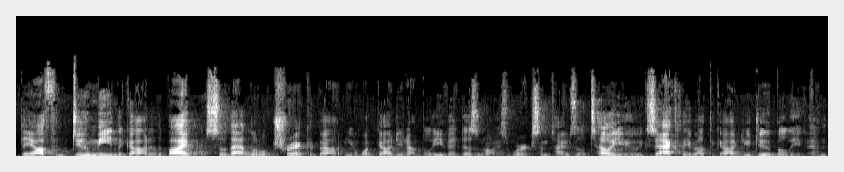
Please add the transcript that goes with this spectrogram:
they often do mean the God of the Bible. So that little trick about, you know, what God do you not believe in doesn't always work. Sometimes they'll tell you exactly about the God you do believe in,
